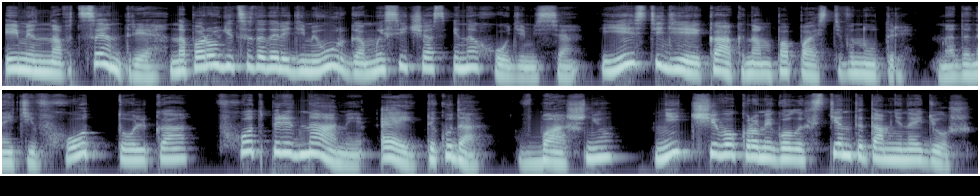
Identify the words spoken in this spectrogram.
Именно в центре, на пороге цитадели Демиурга, мы сейчас и находимся. Есть идеи, как нам попасть внутрь? Надо найти вход, только... Вход перед нами. Эй, ты куда? В башню? Ничего, кроме голых стен, ты там не найдешь.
